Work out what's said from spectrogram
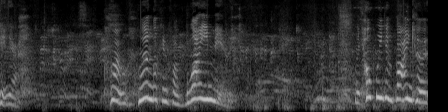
Okay, there. Come on, we're looking for Bloody Mary. Let's hope we can find her.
